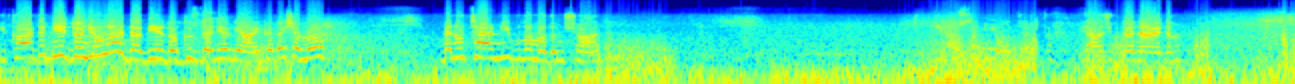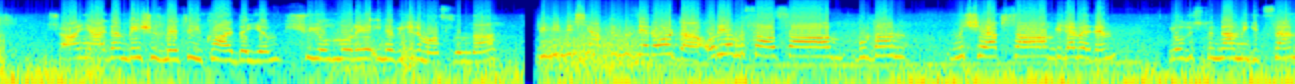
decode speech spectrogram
Yukarıda bir dönüyorlar da 1.9 dönüyor bir arkadaş ama ben o termiği bulamadım şu an. Bir bulsam iyi olacaktı. Birazcık dönerdim. Şu an yerden 500 metre yukarıdayım. Şu yolun oraya inebilirim aslında. Dün iniş yaptığımız yer orada. Oraya mı salsam, buradan mı şey yapsam bilemedim. Yol üstünden mi gitsem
